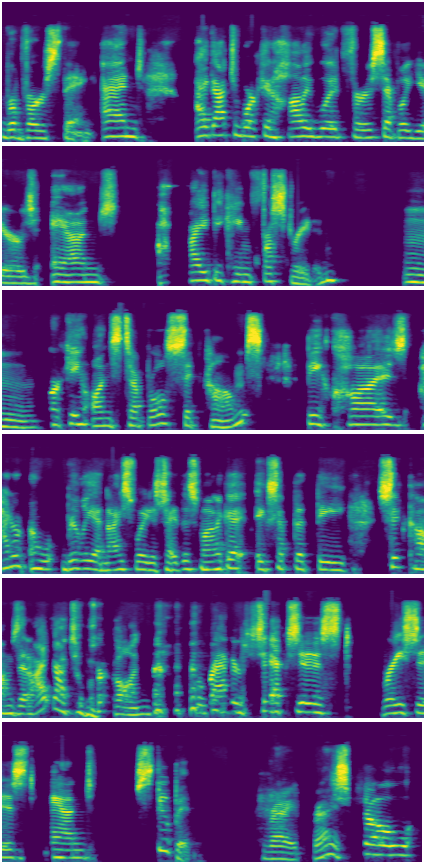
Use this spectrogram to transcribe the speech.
reverse thing. And I got to work in Hollywood for several years and I became frustrated mm. working on several sitcoms because I don't know really a nice way to say this, Monica, except that the sitcoms that I got to work on were rather sexist, racist, and stupid. Right, right. So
